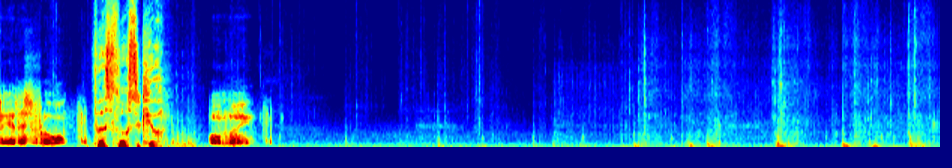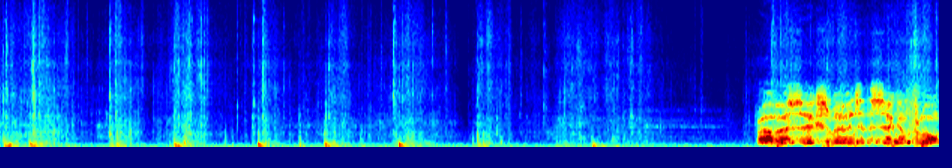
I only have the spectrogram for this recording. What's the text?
Clear this floor. First floor secure. On me. Bravo 6 moving to the second floor.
